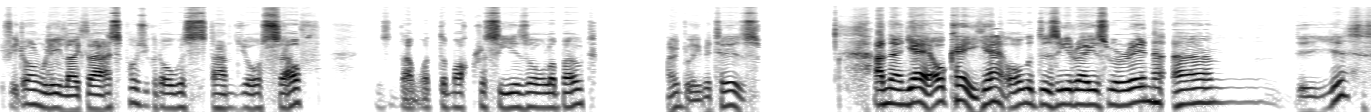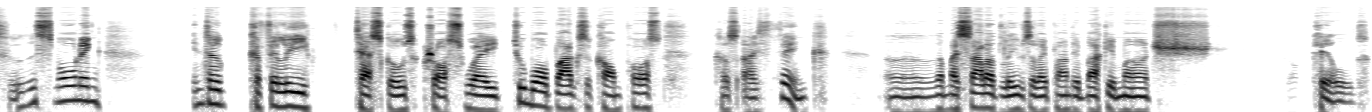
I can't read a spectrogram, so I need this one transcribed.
if you don't really like that, I suppose you could always stand yourself. Isn't that what democracy is all about? I believe it is. And then, yeah, okay, yeah, all the Desirees were in. And yes, this morning into Tesco's, Crossway, two more bags of compost, because I think uh, that my salad leaves that I planted back in March got killed.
